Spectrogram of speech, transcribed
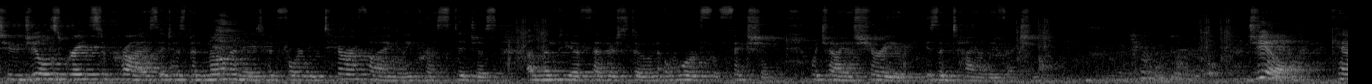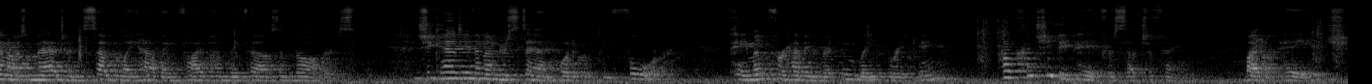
To Jill's great surprise, it has been nominated for the terrifyingly prestigious Olympia Featherstone Award for Fiction, which I assure you is entirely fictional. Jill cannot imagine suddenly having $500,000. She can't even understand what it would be for. Payment for having written late breaking? How could she be paid for such a thing? By the page?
